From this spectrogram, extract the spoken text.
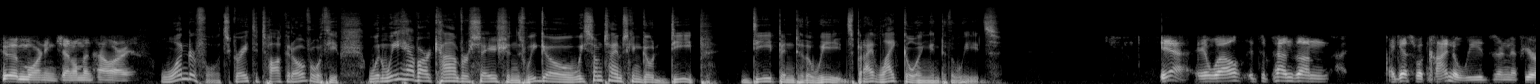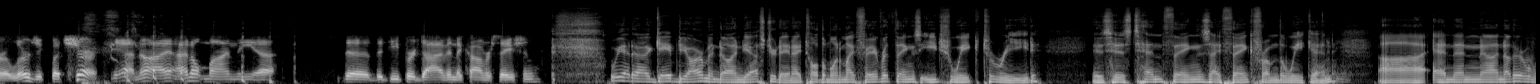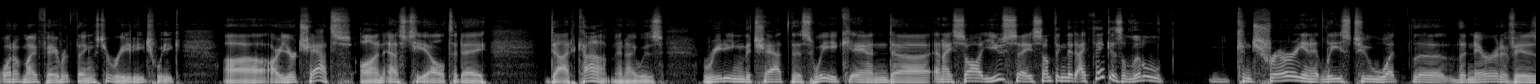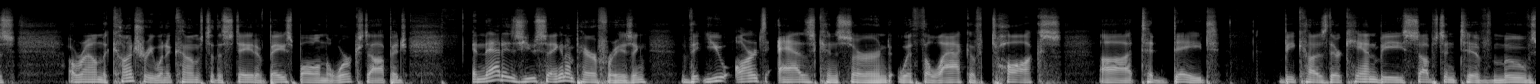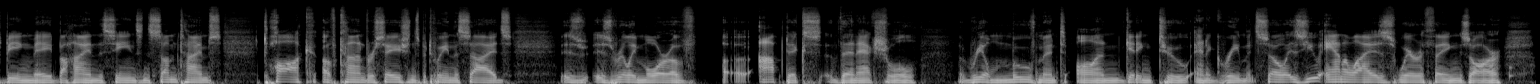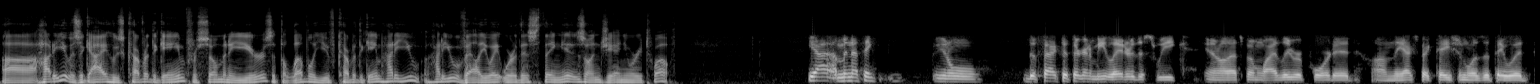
Good morning, gentlemen. How are you? Wonderful. It's great to talk it over with you. When we have our conversations, we go, we sometimes can go deep, deep into the weeds, but I like going into the weeds. Yeah. It, well, it depends on, I guess, what kind of weeds and if you're allergic, but sure. Yeah. No, I, I don't mind the, uh, the, the deeper dive into conversation. We had uh, Gabe DeArmond on yesterday, and I told him one of my favorite things each week to read is his 10 things, I think, from the weekend. Uh, and then another one of my favorite things to read each week uh, are your chats on stltoday.com. And I was reading the chat this week, and, uh, and I saw you say something that I think is a little contrarian, at least, to what the, the narrative is around the country when it comes to the state of baseball and the work stoppage. And that is you saying, and I'm paraphrasing, that you aren't as concerned with the lack of talks uh, to date because there can be substantive moves being made behind the scenes, and sometimes talk of conversations between the sides is is really more of uh, optics than actual real movement on getting to an agreement. So, as you analyze where things are, uh, how do you, as a guy who's covered the game for so many years at the level you've covered the game, how do you how do you evaluate where this thing is on January twelfth? Yeah, I mean, I think you know the fact that they're going to meet later this week. You know, that's been widely reported. Um, the expectation was that they would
